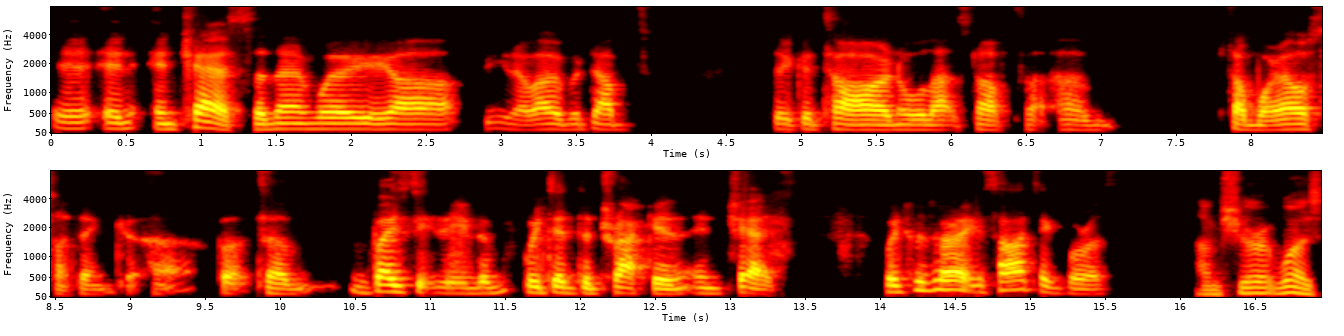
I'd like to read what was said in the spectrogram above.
in, in, in chess. And then we, uh, you know, overdubbed the guitar and all that stuff um, somewhere else, I think. Uh, but um, basically, the, we did the track in, in chess, which was very exciting for us. I'm sure it was.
